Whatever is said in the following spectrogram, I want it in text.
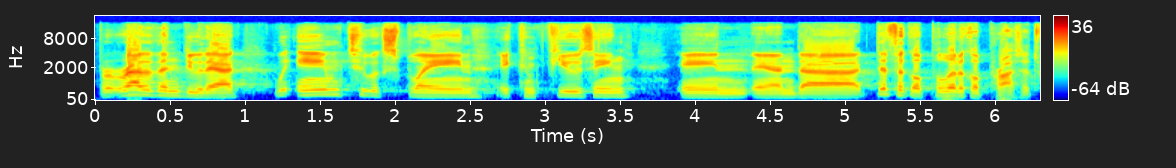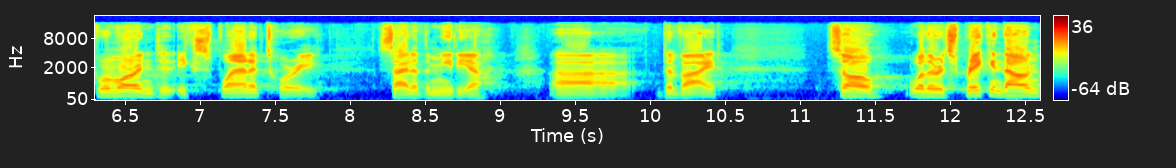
but rather than do that, we aim to explain a confusing and, and uh, difficult political process. We're more into the explanatory side of the media uh, divide. So whether it's breaking down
